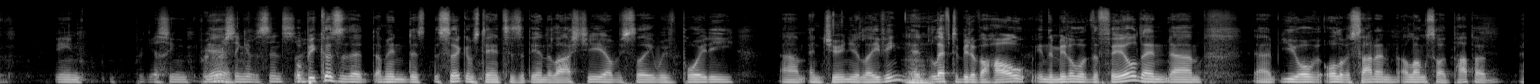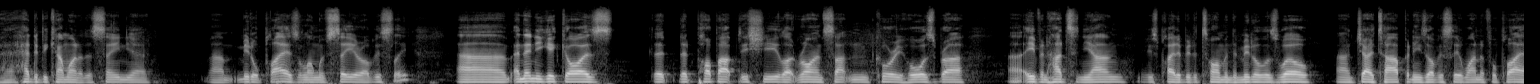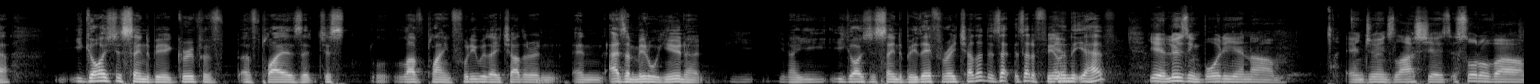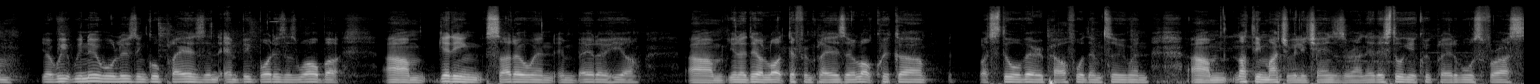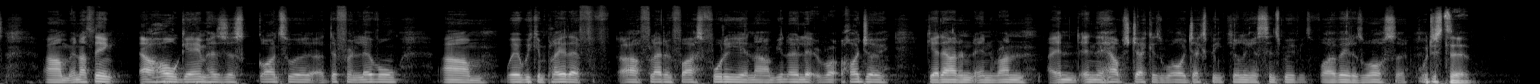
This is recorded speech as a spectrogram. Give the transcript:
been progressing progressing ever since. So. Well, because of the, I mean, the, the circumstances at the end of last year, obviously with Boydie um, and Junior leaving, it left a bit of a hole in the middle of the field, and um, uh, you all, all of a sudden, alongside Papa, uh, had to become one of the senior um, middle players, along with Sia, obviously. Um, and then you get guys that, that pop up this year, like Ryan Sutton, Corey Horsburgh, uh, even Hudson Young, who's played a bit of time in the middle as well. Uh, Joe Tapine, he's obviously a wonderful player you guys just seem to be a group of, of players that just love playing footy with each other, and, and as a middle unit, you, you know, you, you guys just seem to be there for each other. Is that is that a feeling Yeah. that you have? yeah, losing Bodie and um and Jones last year, it's sort of um yeah we, we knew we were losing good players and, and big bodies as well, but um getting Sato and, and Beto here, um you know they're a lot different players. They're a lot quicker, but still very powerful them too. And um nothing much really changes around there. They still get quick playables for us, um and I think our whole game has just gone to a, a different level. Um, where we can play that f- uh, flat and fast footy, and um, you know let Ro- Hodjo get out and, and run, and, and it helps Jack as well. Jack's been killing us since moving to five eight as well. So Well, just to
